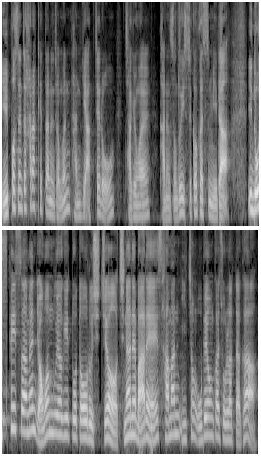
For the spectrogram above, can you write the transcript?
1% 하락했다는 점은 단기 악재로 작용할 가능성도 있을 것 같습니다. 이 North Face 하면 영원 무역이 또 떠오르시죠. 지난해 말에 4만 2,500원까지 올랐다가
